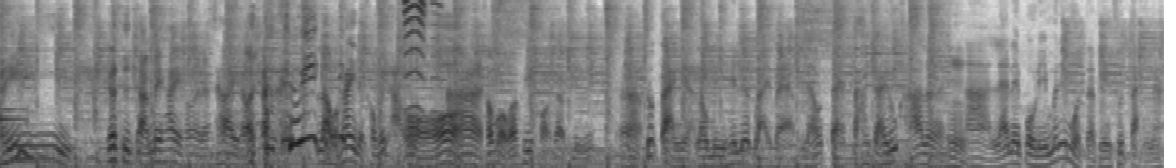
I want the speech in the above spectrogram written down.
เฮ้ย ก็คือการไม่ให้เขานะ ใช่ครับ เราให้แต่เขาไม่เอาอ๋ออ่าเขาบอกว่าพี่ขอแบบนี้อ่าชุดแต่งเนี่ยเรามีให้เลือกหลายแบบแล้วแต่ตามใจลูกค้าเลยอืม อ่าและในโปรนี้ไม่ได้หมดแต่เพียงชุดแต่งนะ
